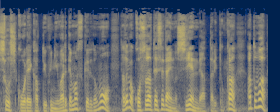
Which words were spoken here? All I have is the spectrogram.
少子高齢化っていうふうに言われてますけれども、例えば子育て世代の支援であったりとか、あとは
